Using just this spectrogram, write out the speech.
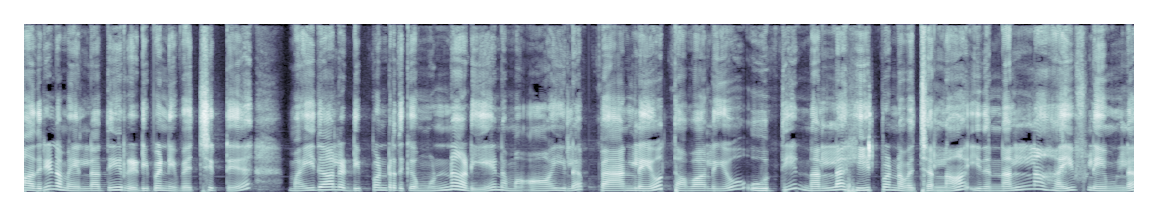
மாதிரி நம்ம எல்லாத்தையும் ரெடி பண்ணி வச்சுட்டு மைதாவில் டிப் பண்ணுறதுக்கு முன்னாடியே நம்ம ஆயிலை பேன்லேயோ தவாலையோ ஊற்றி நல்லா ஹீட் பண்ண வச்சிடலாம். இதை நல்லா ஹை ஃப்ளேமில்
